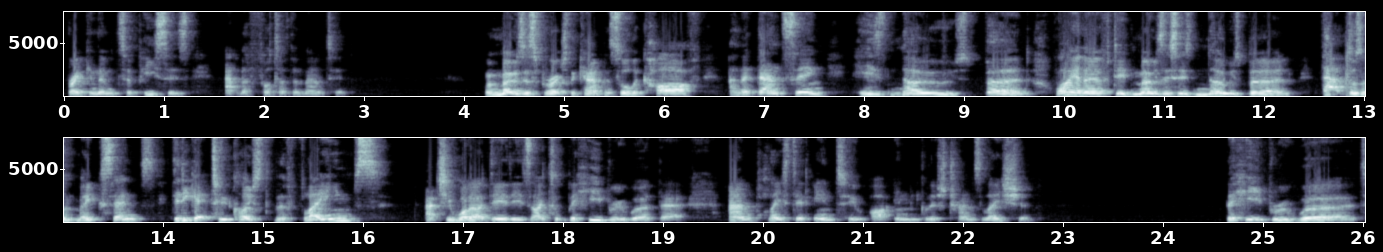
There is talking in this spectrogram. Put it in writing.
breaking them to pieces at the foot of the mountain. When Moses approached the camp and saw the calf and the dancing, his nose burned. Why on earth did Moses' nose burn? That doesn't make sense. Did he get too close to the flames? Actually, what I did is I took the Hebrew word there and placed it into our English translation. The Hebrew word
